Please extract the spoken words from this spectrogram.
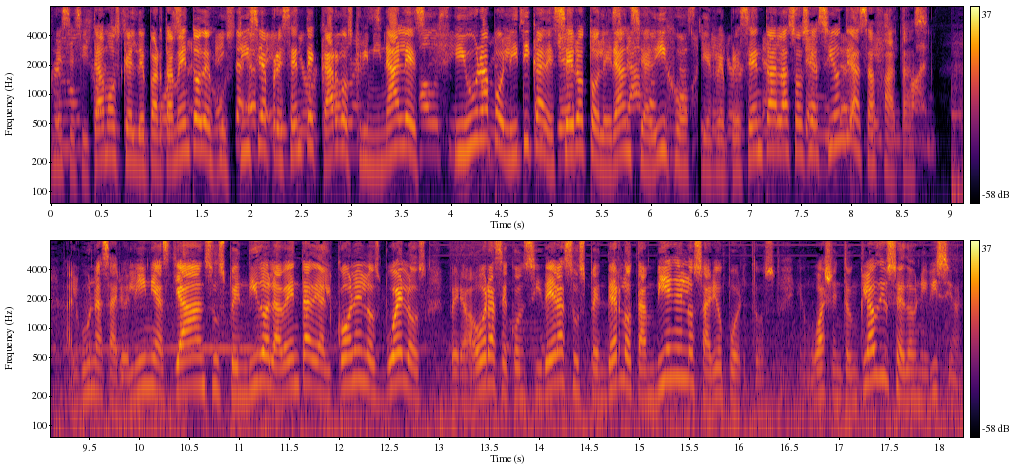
Necesitamos que el Departamento de Justicia presente cargos criminales y una política de cero tolerancia, dijo quien representa a la Asociación de Azafatas. Algunas aerolíneas ya han suspendido la venta de alcohol en los vuelos, pero ahora se considera suspenderlo también en los aeropuertos. En Washington, Claudio Cedo, Univision.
